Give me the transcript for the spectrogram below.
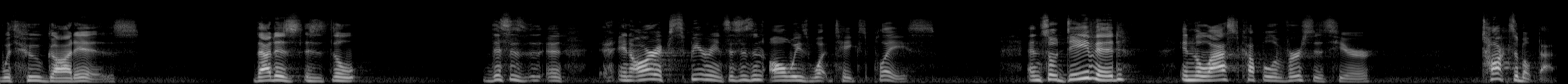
with who God is. That is, is the, this is, uh, in our experience, this isn't always what takes place. And so David in the last couple of verses here talks about that.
